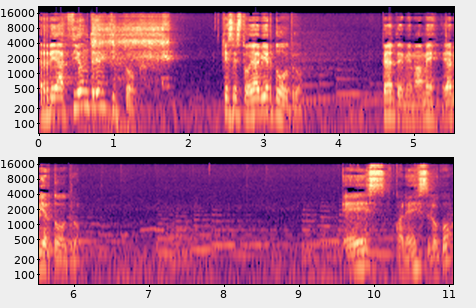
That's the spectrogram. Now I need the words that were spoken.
Reacción tren TikTok. ¿Qué es esto? He abierto otro. Espérate, me mamé. He abierto otro. Es... ¿Cuál es, loco?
